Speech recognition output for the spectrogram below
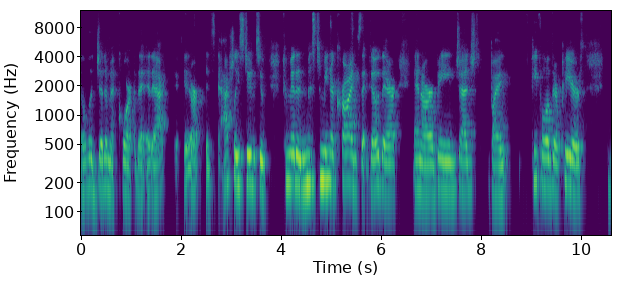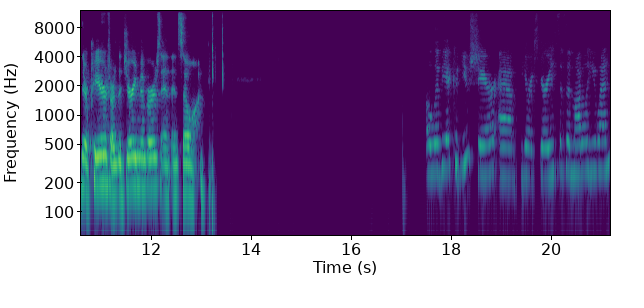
a legitimate court that it act, it are, it's actually students who committed misdemeanor crimes that go there and are being judged by people of their peers, their peers or the jury members and, and so on. Olivia, could you share um, your experiences in Model UN?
